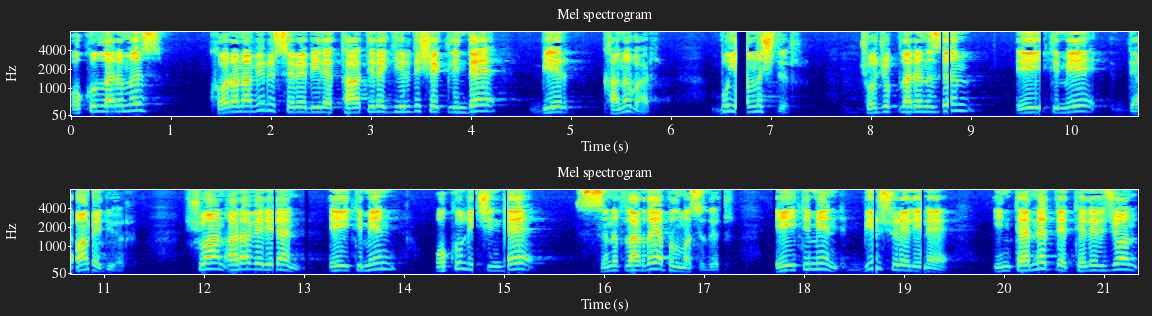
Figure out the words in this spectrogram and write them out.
okullarımız koronavirüs sebebiyle tatile girdi şeklinde bir kanı var. Bu yanlıştır. Çocuklarınızın eğitimi devam ediyor. Şu an ara verilen eğitimin okul içinde sınıflarda yapılmasıdır. Eğitimin bir süreliğine internet ve televizyon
